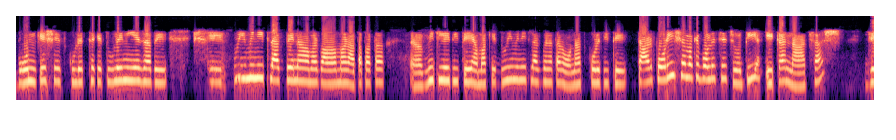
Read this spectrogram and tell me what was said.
বোনকে সে স্কুলের থেকে তুলে নিয়ে যাবে। সে দুই মিনিট লাগবে না আমার বাবা মার আতা পাতা মিটিয়ে দিতে। আমাকে দুই মিনিট লাগবে না তার অনাথ করে দিতে। তারপরেই সে আমাকে বলেছে যদি এটা না চাস, যে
